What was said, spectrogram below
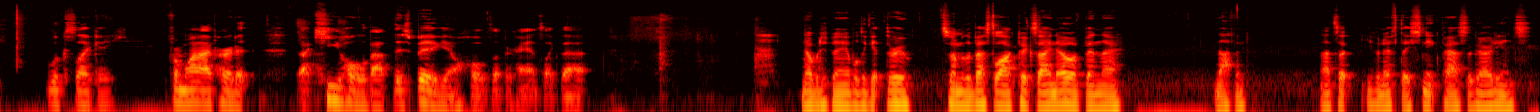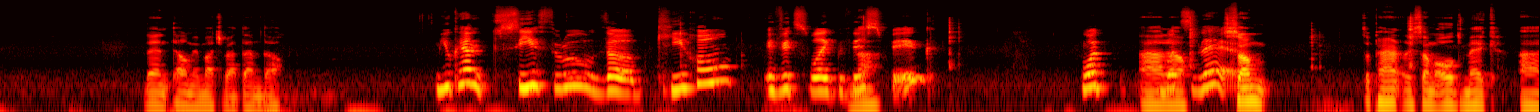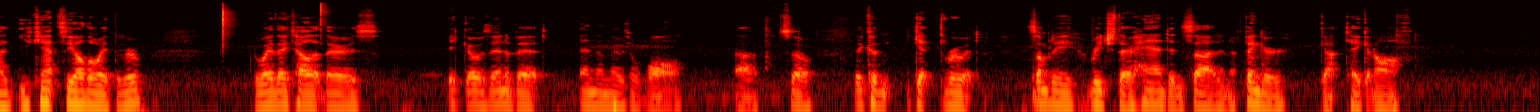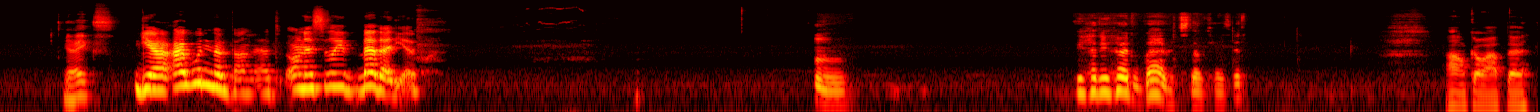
looks like a from what I've heard it, a keyhole about this big, you know, holds up your hands like that. Nobody's been able to get through. Some of the best lockpicks I know have been there. Nothing. That's it, even if they sneak past the Guardians. They didn't tell me much about them though. You can't see through the keyhole if it's like this big. What? I don't know. What's there? Some it's apparently some old make. Uh, you can't see all the way through. The way they tell it, there's it goes in a bit, and then there's a wall. Uh, so they couldn't get through it. Somebody reached their hand inside, and a finger got taken off. Yikes. Yeah, I wouldn't have done that. Honestly, bad idea. Hmm. Have you heard where it's located? I don't go out there.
